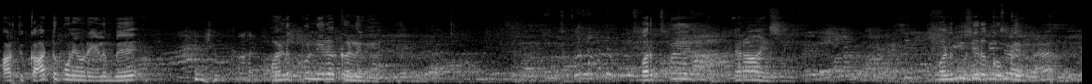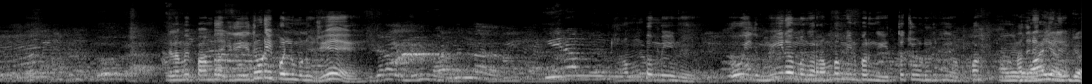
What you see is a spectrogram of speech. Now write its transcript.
அடுத்து காட்டுப்பூனையோட எலும்பு. பழுப்பு நிற கழுகு. Purple heron. பழுப்பு நிற கொக்கு. எல்லாமே பாம்பு தான். இது இதோடைய பல்லு மனுஜு. ரொம்ப மீன். ஓ இது மீனமங்க. ரொம்ப மீன் பாருங்க. இத்தச்சோடு இருக்கு. அப்பா. அது வாய் கீழே. அங்க.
